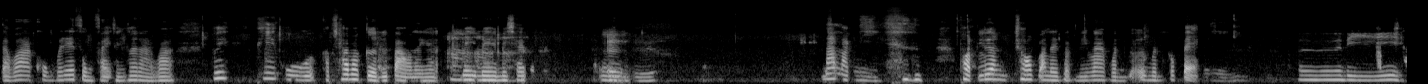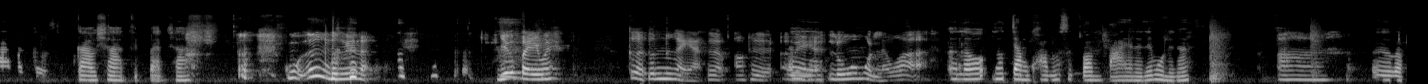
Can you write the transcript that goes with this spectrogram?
แต่ว่าคงไม่ได้สงสัยถึงขนาดว่าเฮ้ยพี่กูกับชาติมาเกิดหรือเปล่าอะไรเงี้ยอ่าไม่ไม่ไม่ใช่แบบนั้นอืเอมอเออ น่ารักดีพล็อตเรื่องชอบอะไรแบบนี้มากมันก็เออมันก็แปลกดีเออดีชาติมาเกิดสิบเก้าชาติสิบแปดชาติ กูอึ้งตรงนี้แหละเยอะไปไหมเกิดจนเหนื่อยอะก็แบบเอาเถอะอะไรเงี้ยรู้มาหมดแล้วว่าเออแล้วเราจำความรู้สึกตอนตายอะไรได้หมดเลยนะอ่า เออแบบ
